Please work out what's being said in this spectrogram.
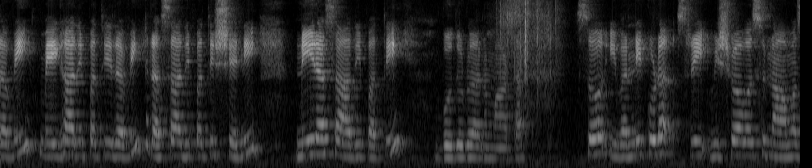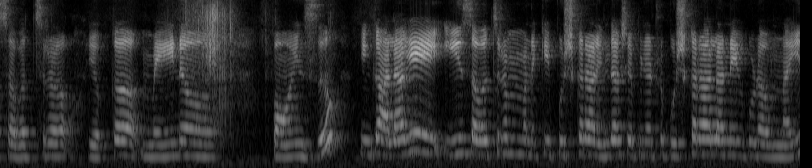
రవి మేఘాధిపతి రవి రసాధిపతి శని నీరసాధిపతి బుధుడు అనమాట సో ఇవన్నీ కూడా శ్రీ విశ్వవసు నామ సంవత్సర యొక్క మెయిన్ పాయింట్స్ ఇంకా అలాగే ఈ సంవత్సరం మనకి పుష్కరాలు ఇందాక చెప్పినట్లు పుష్కరాలు అనేవి కూడా ఉన్నాయి.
